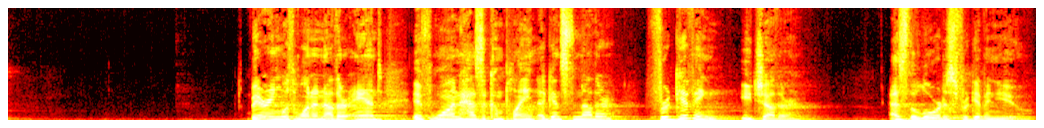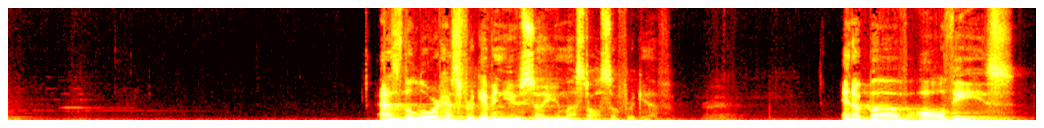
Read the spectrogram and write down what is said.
bearing with one another, and if one has a complaint against another, forgiving each other as the Lord has forgiven you. As the Lord has forgiven you, so you must also forgive. And above all these,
